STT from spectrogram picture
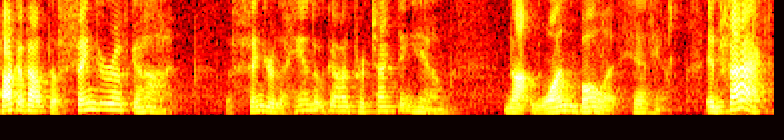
Talk about the finger of God, the finger, the hand of God protecting him. Not one bullet hit him. In fact,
